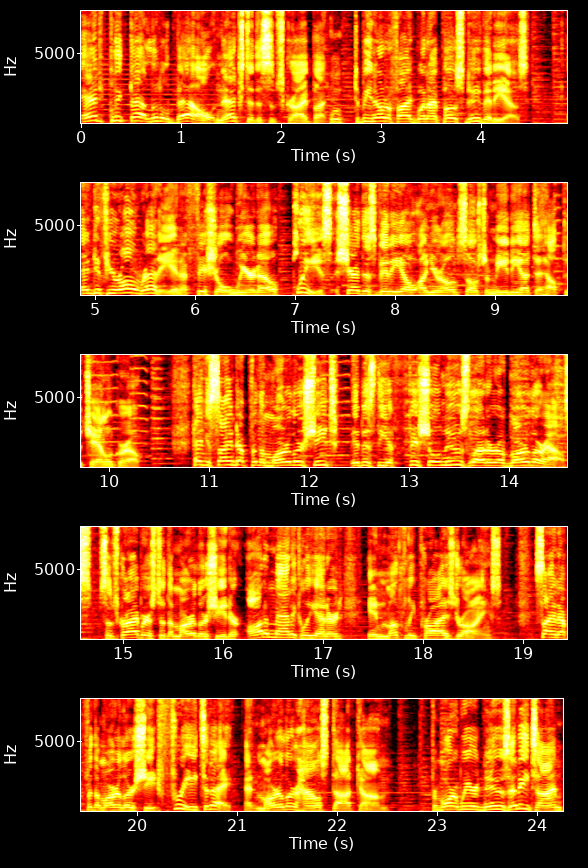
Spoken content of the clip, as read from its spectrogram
And click that little bell next to the subscribe button to be notified when I post new videos. And if you're already an official weirdo, please share this video on your own social media to help the channel grow. Have you signed up for the Marlar Sheet? It is the official newsletter of Marlar House. Subscribers to the Marlar Sheet are automatically entered in monthly prize drawings. Sign up for the Marlar Sheet free today at marlarhouse.com. For more weird news anytime,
